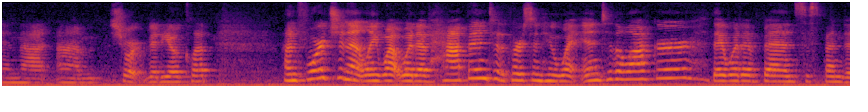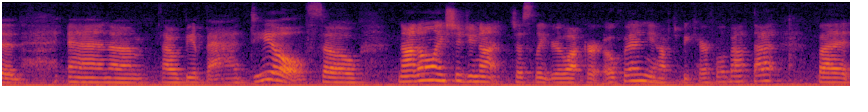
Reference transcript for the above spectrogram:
in that um, short video clip. Unfortunately, what would have happened to the person who went into the locker, they would have been suspended, and um, that would be a bad deal. So, not only should you not just leave your locker open, you have to be careful about that. But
